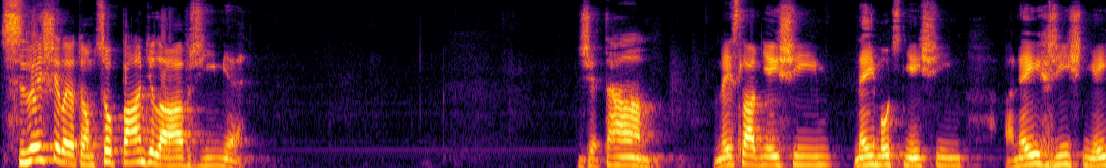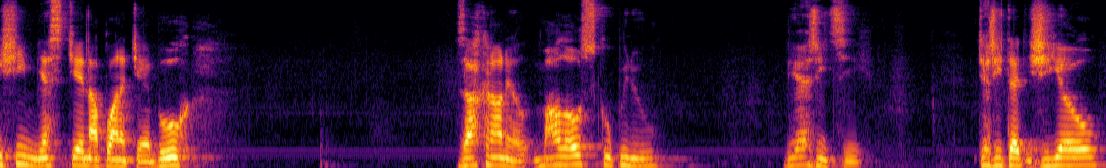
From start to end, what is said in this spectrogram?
slyšeli o tom, co pán dělá v Římě. Že tam v nejslavnějším, nejmocnějším a nejhříšnějším městě na planetě Bůh zachránil malou skupinu věřících, kteří teď žijou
